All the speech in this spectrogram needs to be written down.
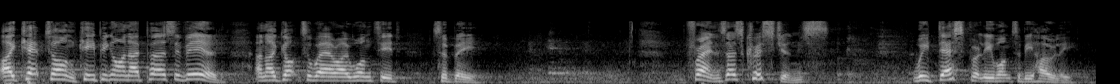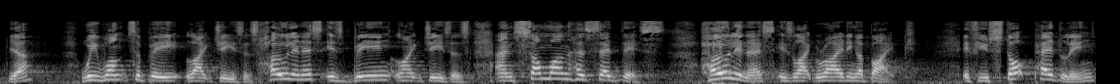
I kept on, keeping on. I persevered. And I got to where I wanted to be. Friends, as Christians, we desperately want to be holy. Yeah? We want to be like Jesus. Holiness is being like Jesus. And someone has said this. Holiness is like riding a bike. If you stop pedaling,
